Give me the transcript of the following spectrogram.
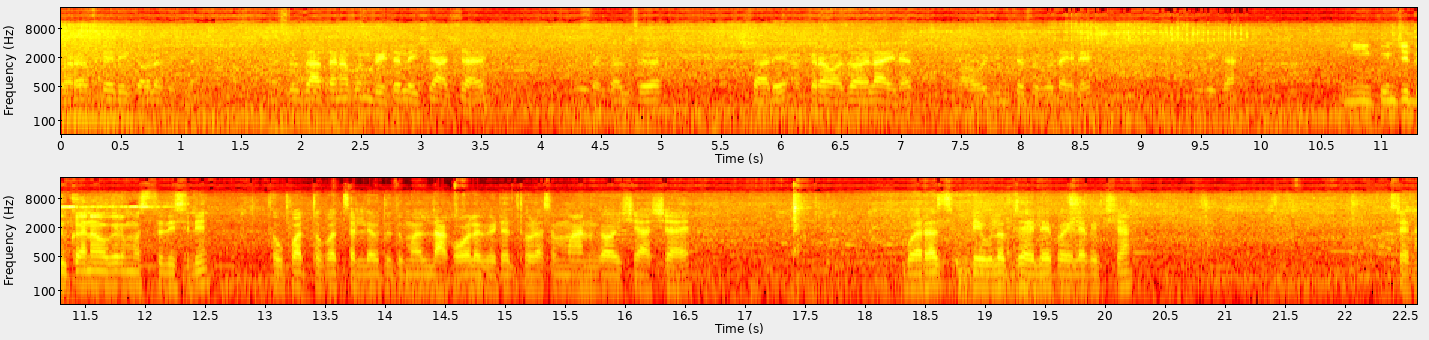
बराच काही देखावला भेटला असं जाताना पण भेटेल अशी आशा आहे. सकाळचं साडे अकरा वाजवायला आल्यात भावजींच्या सोबत आले हे का आणि इकडची दुकानं वगैरे मस्त दिसली. थोपात थोपात चालले होते. तुम्हाला दाखवायला भेटेल. थोडासा मानगाव अशी आशा आहे. बराच डेव्हलप झालं आहे पहिल्यापेक्षा. चला.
